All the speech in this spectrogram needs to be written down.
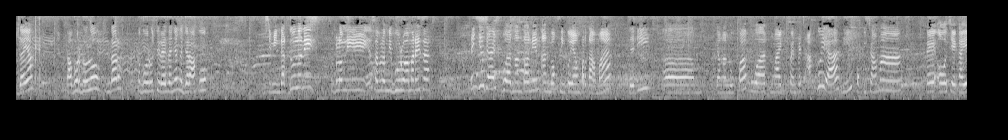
Udah ya, kabur dulu. Ntar keburu si Rezanya ngejar aku. Masih minggat dulu nih sebelum di sebelum diburu sama Reza. Thank you guys buat nontonin unboxingku yang pertama. Jadi em, jangan lupa buat like fanpage aku ya di Poki Chama. P O C K Y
